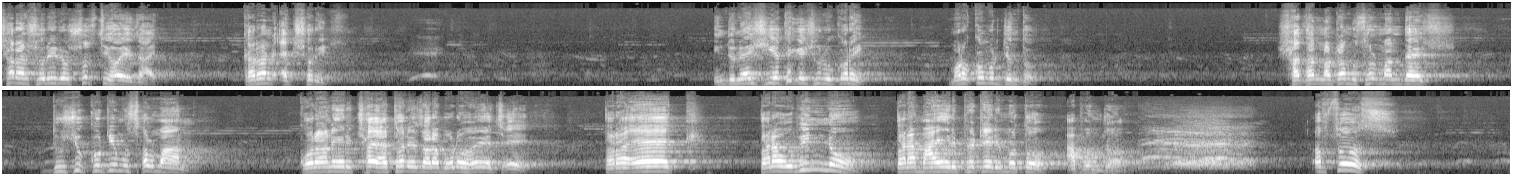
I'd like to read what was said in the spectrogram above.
সারা শরীর অস্বস্তি হয়ে যায়, কারণ এক শরীর। ইন্দোনেশিয়া থেকে শুরু করে মরক্কো পর্যন্ত সাতান্নটা মুসলমান দেশ, দুশো কোটি মুসলমান কোরআনের ছায়াতলে যারা বড় হয়েছে, তারা এক, তারা অভিন্ন, তারা মায়ের পেটের মতো আপনজন। আফসোস,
